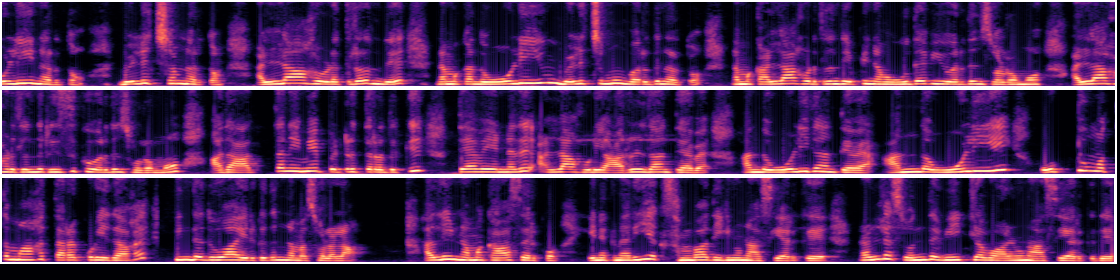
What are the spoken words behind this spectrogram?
ஒளின்னு அர்த்தம். வெளிச்சம்னு அர்த்தம். அல்லாஹ்விடத்துல இருந்து நமக்கு அந்த ஒளியும் வெளிச்சமும் வருதுன்னு அர்த்தம். நமக்கு அல்லாஹ்விடத்துல இருந்து எப்படி நம்ம உதவி வருதுன்னு சொல்றோமோ அல்லாஹ்விடத்துல இருந்து ரிசுக்கு வருதுன்னு சொல்றோமோ அதை அத்தனையுமே பெற்றுத்தரதுக்கு தேவை என்னது? அல்லாஹுடைய அருள் தான் தேவை. அந்த ஒளி தான் தேவை. அந்த ஒளியை ஒட்டுமொத்தமாக தரக்கூடியதாக இந்த துவா இருக்குதுன்னு நம்ம சொல்லலாம். அதுலயும் நமக்கு ஆசை இருக்கும். எனக்கு நிறைய சம்பாதிக்கணும்னு ஆசையா இருக்கு. நல்ல சொந்த வீட்டுல வாழணும்னு ஆசையா இருக்குது.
